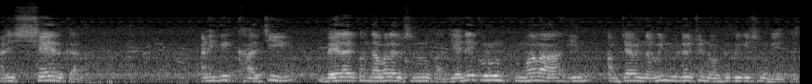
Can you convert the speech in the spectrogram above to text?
आणि शेअर करा. आणि ती खालची बेल आयकॉन दाबायला विसरू नका. जेणेकरून तुम्हाला ही आमच्या नवीन व्हिडिओची नोटिफिकेशन मिळते.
